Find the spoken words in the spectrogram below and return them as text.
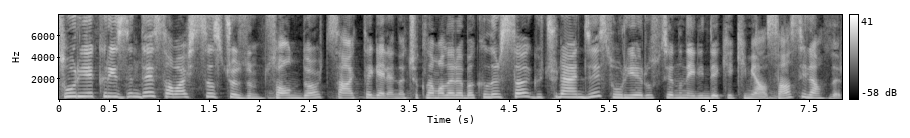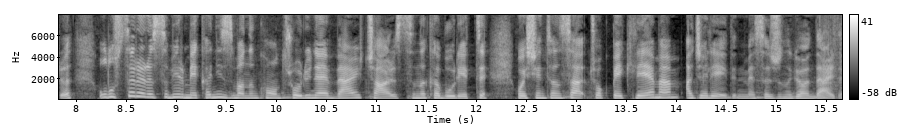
Suriye krizinde savaşsız çözüm son 4 saatte gelen açıklamalara bakılırsa güçlendi. Suriye Rusya'nın elindeki kimyasal silahları uluslararası bir mekanizmanın kontrolüne ver çağrısını kabul etti. Washington ise çok bekleyemem acele edin mesajını gönderdi.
